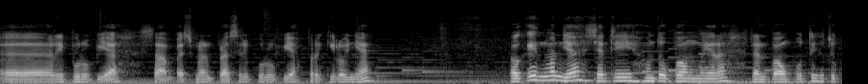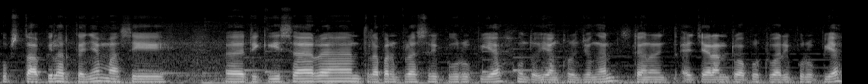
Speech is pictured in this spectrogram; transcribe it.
eh, ribu sampai 19 ribu rupiah per kilonya. Oke teman ya. Jadi untuk bawang merah dan bawang putih cukup stabil harganya masih eh, di kisaran Rp18.000 untuk yang keronjongan sedangkan eceran Rp22.000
